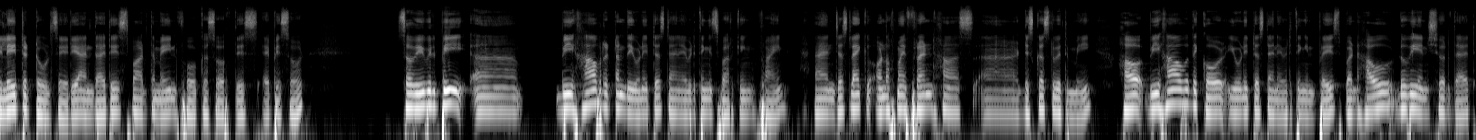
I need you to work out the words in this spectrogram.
related tools area and that is what the main focus of this episode. So we will be uh, we have written the unit test and everything is working fine. And just like one of my friend has uh, discussed with me how we have the core unit test and everything in place but how do we ensure that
